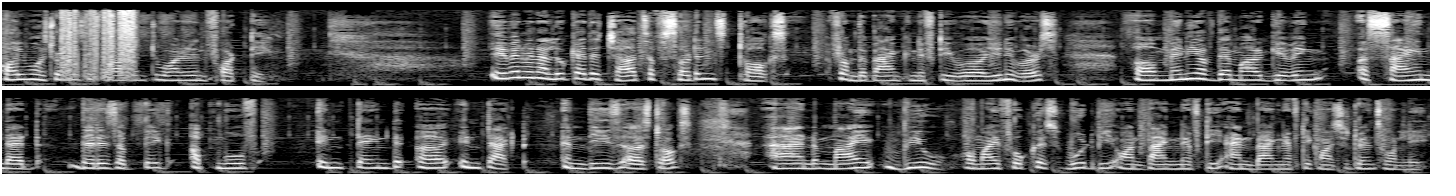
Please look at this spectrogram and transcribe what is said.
almost 26,240 even when I look at the charts of certain stocks from the Bank Nifty universe uh, many of them are giving a sign that there is a big up move intent, uh, intact in these uh, stocks and my view or my focus would be on bank nifty and bank nifty constituents only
